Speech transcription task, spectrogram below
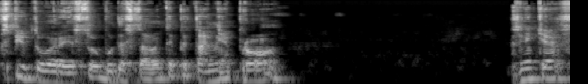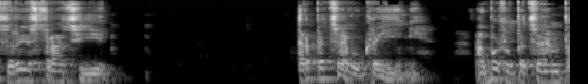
співтовариство буде ставити питання про зняття з реєстрації РПЦ в Україні або ж УПЦ МП.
